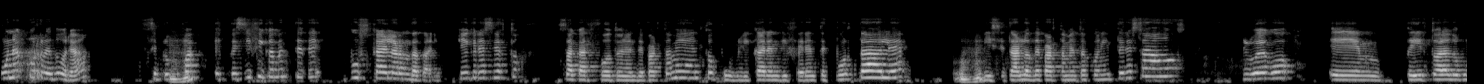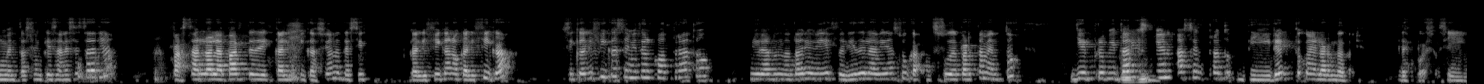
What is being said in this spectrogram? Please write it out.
una corredora se preocupa específicamente de buscar el arrendatario. ¿Qué quiere decir esto? Sacar fotos en el departamento, publicar en diferentes portales, visitar los departamentos con interesados, luego em, pedir toda la documentación que sea necesaria pasarlo a la parte de calificación, es decir, califica o no califica. Si califica, se emite el contrato y el arrendatario vive feliz de la vida en su, su departamento y el propietario es quien hace el trato directo con el arrendatario. Después, así,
